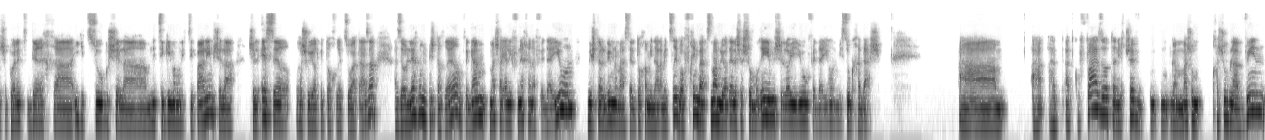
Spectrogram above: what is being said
שפועלת דרך הייצוג של הנציגים המוניציפליים של, ה, של עשר רשויות בתוך רצועת עזה, אז זה הולך ומשתחרר, וגם מה שהיה לפני כן הפדאיון, משתלבים למעשה לתוך המינהל המצרי והופכים בעצמם להיות אלה ששומרים שלא יהיו פדאיון מסוג חדש. התקופה הזאת, אני חושב, גם משהו חשוב להבין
